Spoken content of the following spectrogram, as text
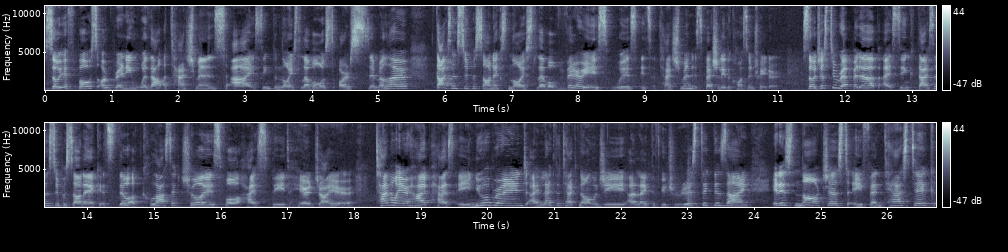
So if both are running without attachments, I think the noise levels are similar. Dyson Supersonic's noise level varies with its attachment, especially the concentrator. So just to wrap it up, I think Dyson Supersonic is still a classic choice for high-speed hair dryer. Tymo Air Hype has a newer brand. I like the technology. I like the futuristic design. It is not just a fantastic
